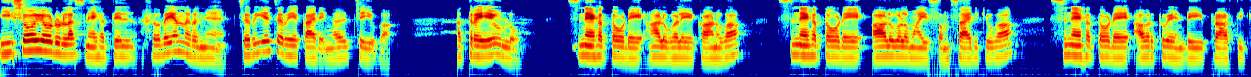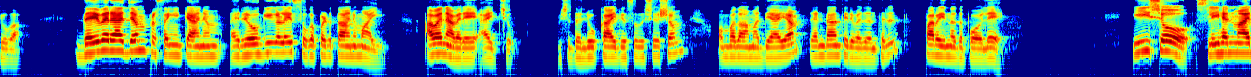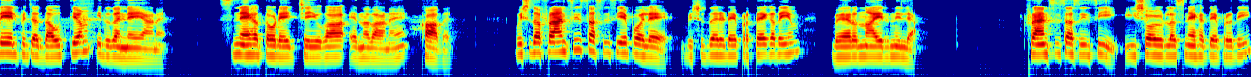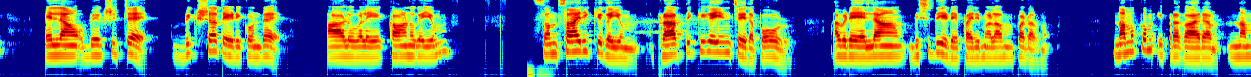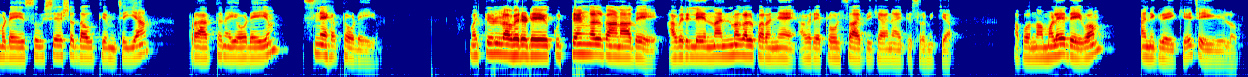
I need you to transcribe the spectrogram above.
ഈശോയോടുള്ള സ്നേഹത്തിൽ ഹൃദയം നിറഞ്ഞ് ചെറിയ ചെറിയ കാര്യങ്ങൾ ചെയ്യുക. അത്രയേ ഉള്ളൂ. സ്നേഹത്തോടെ ആളുകളെ കാണുക. സ്നേഹത്തോടെ ആളുകളുമായി സംസാരിക്കുക. സ്നേഹത്തോടെ അവർക്ക് വേണ്ടി പ്രാർത്ഥിക്കുക. ദൈവരാജ്യം പ്രസംഗിക്കാനും രോഗികളെ സുഖപ്പെടുത്താനുമായി അവൻ അവരെ അയച്ചു. വിശുദ്ധ ലൂക്കായുധ സുവിശേഷം ഒമ്പതാം അധ്യായം രണ്ടാം തിരുവചനത്തിൽ പറയുന്നത് പോലെ ഈശോ സ്ലീഹന്മാരെ ഏൽപ്പിച്ച ദൗത്യം ഇതുതന്നെയാണ്. സ്നേഹത്തോടെ ചെയ്യുക എന്നതാണ് കാതൽ. വിശുദ്ധ ഫ്രാൻസിസ് അസിസിയെ പോലെ വിശുദ്ധരുടെ പ്രത്യേകതയും വേറൊന്നായിരുന്നില്ല. ഫ്രാൻസിസ് അസീസി ഈശോയുള്ള സ്നേഹത്തെ പ്രതി എല്ലാം ഉപേക്ഷിച്ച് ഭിക്ഷ തേടിക്കൊണ്ട് ആളുകളെ കാണുകയും സംസാരിക്കുകയും പ്രാർത്ഥിക്കുകയും ചെയ്തപ്പോൾ അവിടെയെല്ലാം വിശുദ്ധിയുടെ പരിമളം പടർന്നു. നമുക്കും ഇപ്രകാരം നമ്മുടെ സുവിശേഷ ദൗത്യം ചെയ്യാം. പ്രാർത്ഥനയോടെയും സ്നേഹത്തോടെയും. മറ്റുള്ളവരുടെ കുറ്റങ്ങൾ കാണാതെ അവരിലെ നന്മകൾ പറഞ്ഞ് അവരെ പ്രോത്സാഹിപ്പിക്കാനായിട്ട് ശ്രമിക്കുക അപ്പോൾ നമ്മളെ ദൈവം അനുഗ്രഹിക്കുകയേ ചെയ്യുകയുള്ളൂ.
